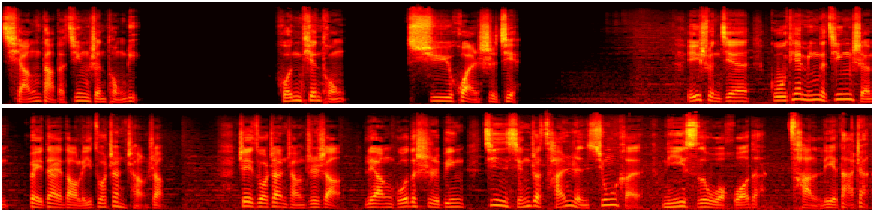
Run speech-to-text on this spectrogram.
强大的精神瞳力。魂天瞳，虚幻世界。一瞬间，古天明的精神被带到了一座战场上。这座战场之上，两国的士兵进行着残忍凶狠、你死我活的惨烈大战。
